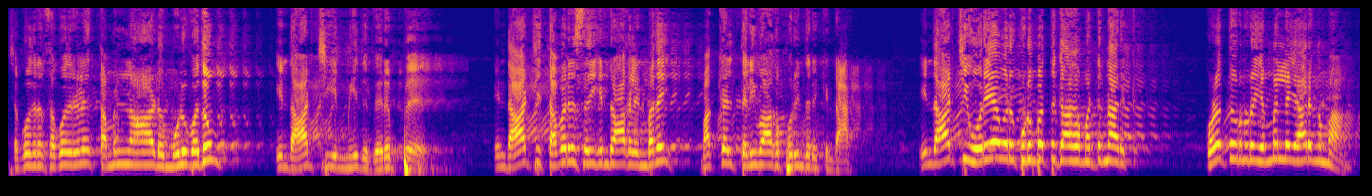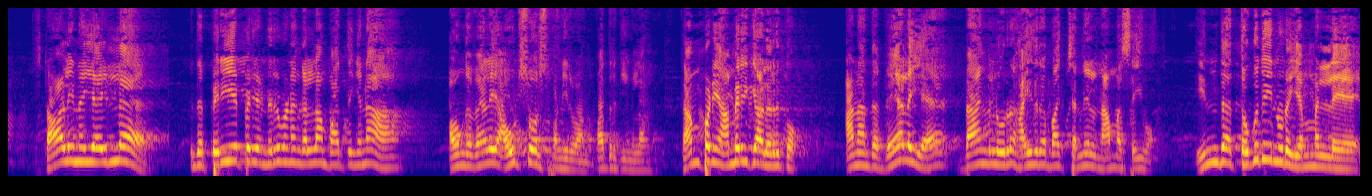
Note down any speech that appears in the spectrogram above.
சகோதர சகோதரிகளே தமிழ்நாடு முழுவதும் இந்த ஆட்சியின் மீது வெறுப்பு. இந்த ஆட்சி தவறு செய்கின்றார்கள் என்பதை மக்கள் தெளிவாக புரிந்திருக்கின்றார். இந்த ஆட்சி ஒரே ஒரு குடும்பத்துக்காக மட்டும்தான் இருக்கு. குளத்தூருடைய எம்எல்ஏ யாருங்கம்மா? ஸ்டாலின் ஐயா இல்ல. இந்த பெரிய பெரிய நிறுவனங்கள்லாம் பாத்தீங்கன்னா அவங்க வேலையை அவுட் சோர்ஸ் பண்ணிடுவாங்க பாத்திருக்கீங்களா? கம்பெனி அமெரிக்கால இருக்கும். ஆனா அந்த வேலையை பெங்களூரு ஹைதராபாத் சென்னையில் நாம செய்வோம். இந்த தொகுதியினுடைய MLA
